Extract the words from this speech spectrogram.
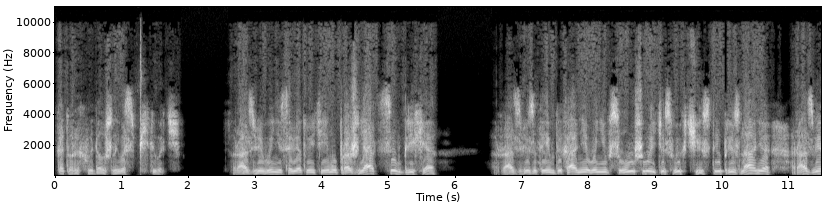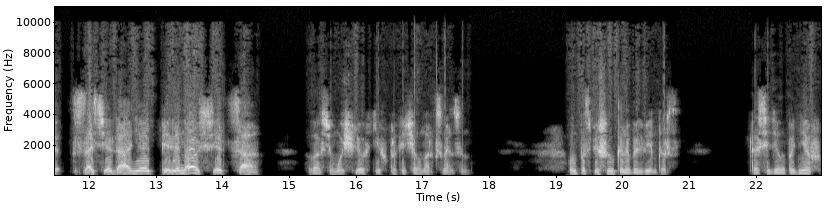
которых вы должны воспитывать? Разве вы не советуете им упражняться в грехе? Разве, затаив дыхание, вы не вслушиваетесь в их чистые признания? Разве заседание переносится?» Во всю мощь легких прокричал Марк Свенсон. Он поспешил к Аннабель Винтерс. Та сидела, подняв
